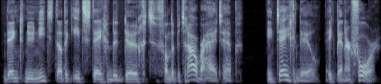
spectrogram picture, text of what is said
Denk nu niet dat ik iets tegen de deugd van de betrouwbaarheid heb. Integendeel, ik ben ervoor.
